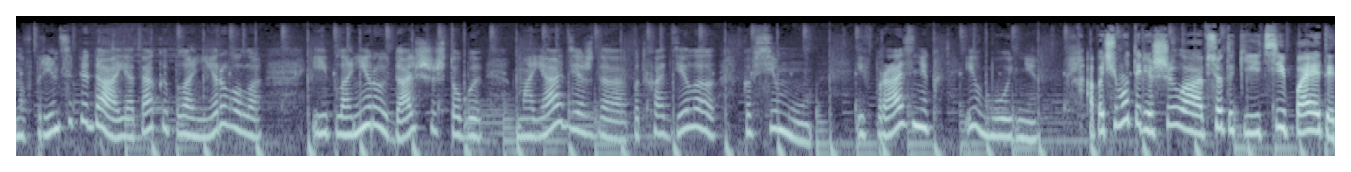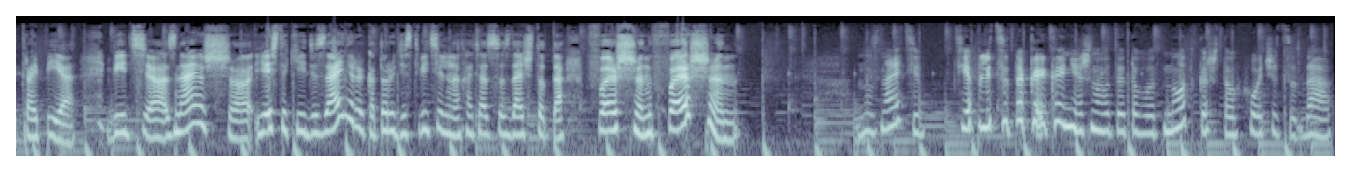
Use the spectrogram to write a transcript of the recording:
Ну, в принципе, да, я так и планировала. И планирую дальше, чтобы моя одежда подходила ко всему. И в праздник, и в будни. А почему ты решила все-таки идти по этой тропе? Ведь, а, знаешь, а, есть такие дизайнеры, которые действительно хотят создать что-то fashion-fashion. Ну, знаете, теплится такая, конечно, вот эта вот нотка, что хочется, да,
